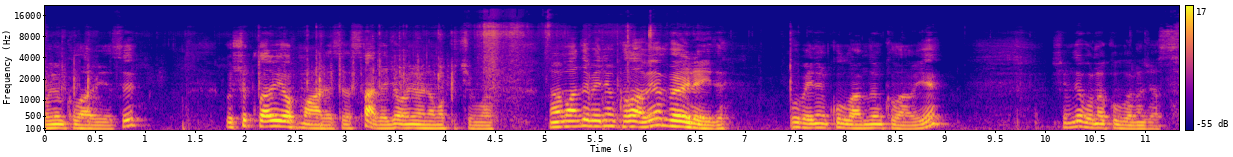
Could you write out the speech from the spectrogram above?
Oyun klavyesi. Işıkları yok maalesef. Sadece oyun oynamak için var. Normalde benim klavyem böyleydi. Bu benim kullandığım klavye. Şimdi bunu kullanacağız.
